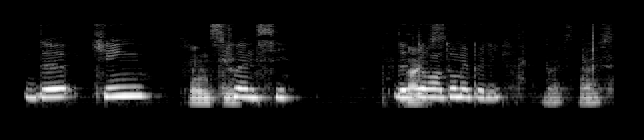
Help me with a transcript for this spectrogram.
De King Clancy. Clancy. De Nice. Toronto Maple Leaf. Nice, nice.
